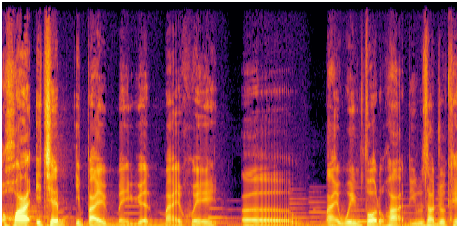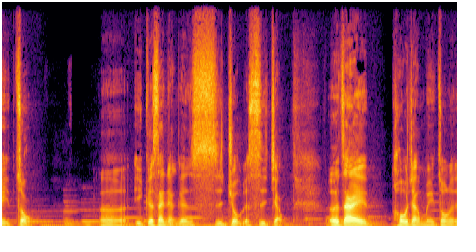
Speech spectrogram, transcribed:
花一千一百美元买回呃买 Win Four 的话，理论上就可以中呃一个三奖跟十九个四奖，而在头奖没中的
